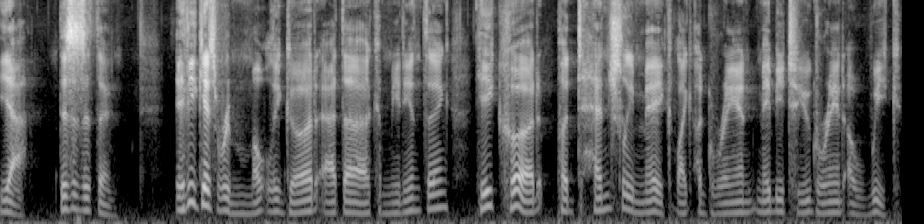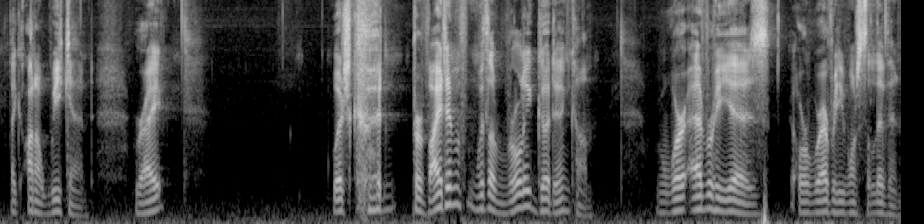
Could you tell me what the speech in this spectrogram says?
yeah, this is the thing if he gets remotely good at the comedian thing, he could potentially make like a grand, maybe two grand a week, like on a weekend, right? which could provide him with a really good income wherever he is or wherever he wants to live in.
